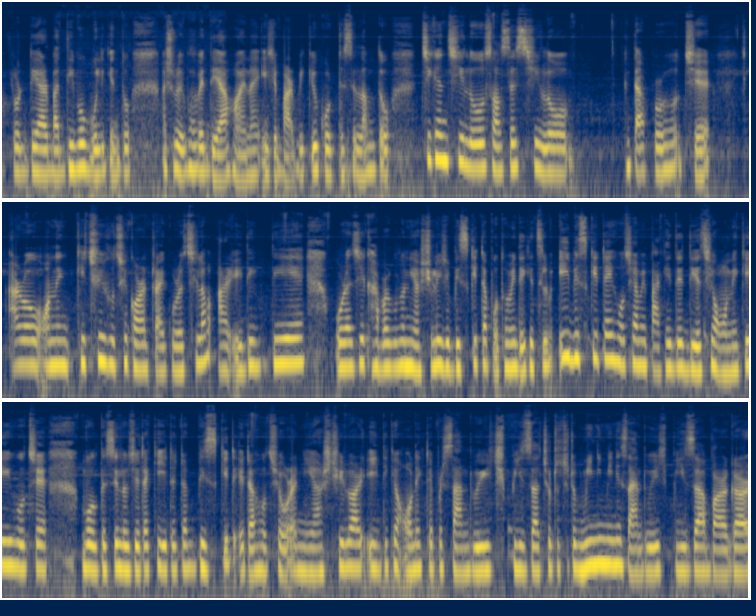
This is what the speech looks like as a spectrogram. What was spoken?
আপলোড দেওয়ার বা দিব বলি, কিন্তু আসলে ওইভাবে দেয়া হয় না। এই যে বারবিকিউ করতেছিলাম, তো চিকেন ছিল সসেস ছিল, তারপর হচ্ছে আরও অনেক কিছুই হচ্ছে করার ট্রাই করেছিলাম। আর এদিক দিয়ে ওরা যে খাবারগুলো নিয়ে আসছিল যে বিস্কিটটা প্রথমেই দেখেছিলাম, এই বিস্কিটটাই হচ্ছে আমি পাখিদের দিয়েছি। অনেকেই হচ্ছে বলতেছিল যে এটা কি, এটা একটা বিস্কিট, এটা হচ্ছে ওরা নিয়ে আসছিল। আর এইদিকে অনেক টাইপের স্যান্ডউইচ পিৎজা ছোট ছোট, mini mini sandwich pizza burger,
